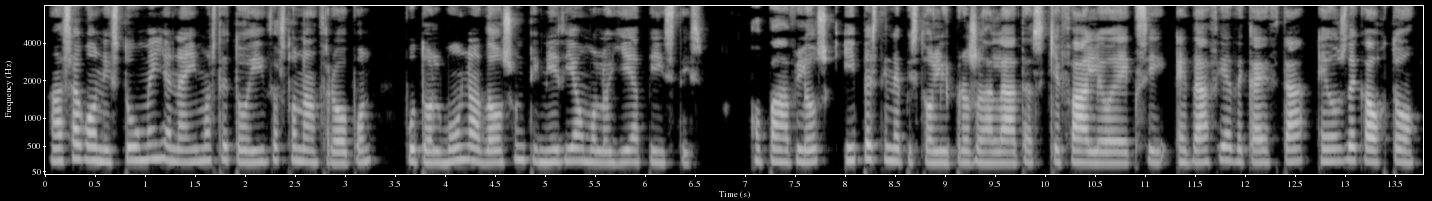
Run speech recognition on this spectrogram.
Ας αγωνιστούμε για να είμαστε το είδος των ανθρώπων που τολμούν να δώσουν την ίδια ομολογία πίστης. Ο Παύλος είπε στην επιστολή προς Γαλάτας κεφάλαιο 6 εδάφια 17 έως 18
